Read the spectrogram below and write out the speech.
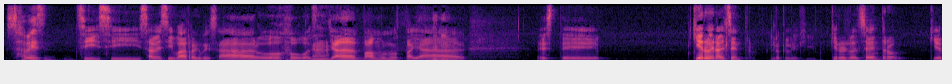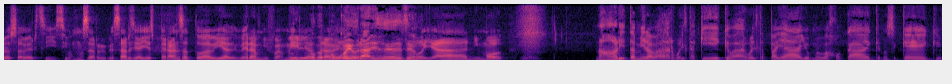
¿Sabes si, si, ¿sabes si va a regresar o, o si ya vámonos para allá? este, quiero ir al centro, lo que le dije. Quiero ir al centro, quiero saber si, si vamos a regresar, si hay esperanza todavía de ver a mi familia O me otra pongo a llorar. digo, O ya, ni modo. No, ahorita mira, va a dar vuelta aquí, que va a dar vuelta para allá, yo me bajo acá, y que no sé qué, que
